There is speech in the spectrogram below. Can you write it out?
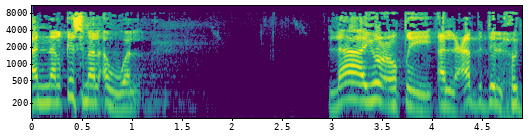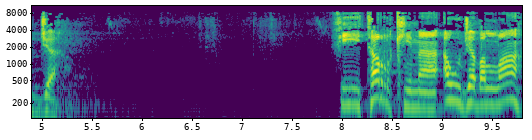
أن القسم الأول لا يعطي العبد الحجة. في ترك ما أوجب الله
